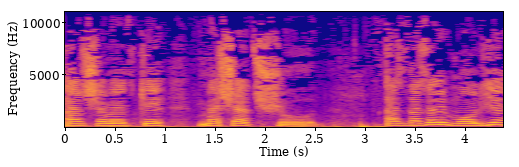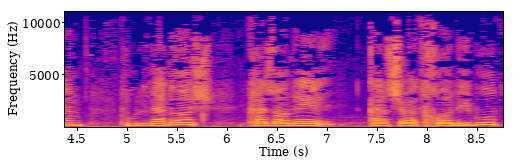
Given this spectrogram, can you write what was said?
عرض شود که مشد شد. از نظر مالی هم پول نداشت خزانه عرض شود خالی بود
